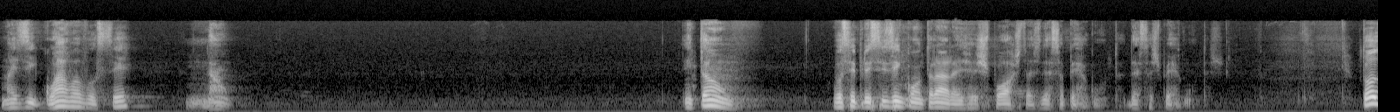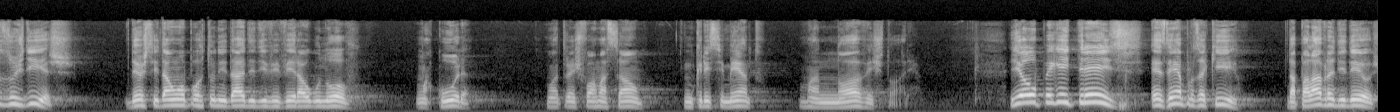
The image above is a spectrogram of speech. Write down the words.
mas igual a você, não. Então, você precisa encontrar as respostas dessa pergunta, dessas perguntas. Todos os dias, Deus te dá uma oportunidade de viver algo novo, uma cura, uma transformação um crescimento, uma nova história. E eu peguei três exemplos aqui da palavra de Deus,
